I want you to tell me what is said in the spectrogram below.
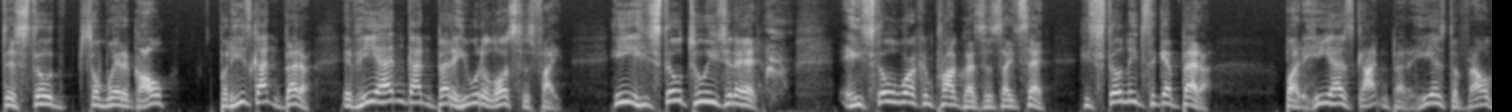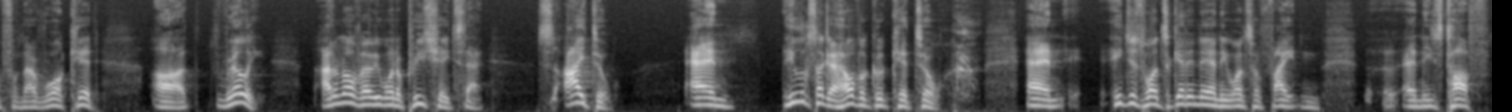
There's still somewhere to go, but he's gotten better. If he hadn't gotten better, he would have lost this fight. He he's still too easy to hit. he's still a work in progress, as I said. He still needs to get better, but he has gotten better. He has developed from that raw kid. Uh, really, I don't know if everyone appreciates that. I do, and he looks like a hell of a good kid too. and he just wants to get in there and he wants to fight and uh, and he's tough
